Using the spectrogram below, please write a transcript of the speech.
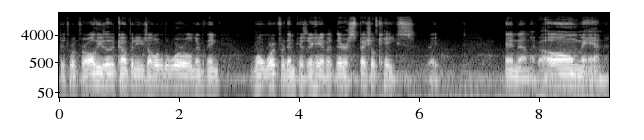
that worked for all these other companies all over the world and everything won't work for them because they have a they're a special case, right? And I'm like, oh man,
